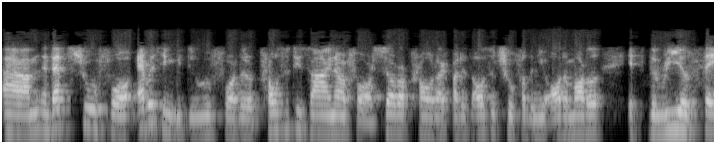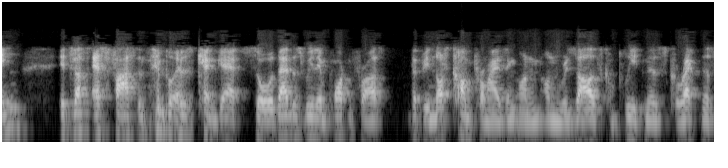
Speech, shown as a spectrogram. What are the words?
Um, and that's true for everything we do, for the process designer, for server product, but it's also true for the new auto model. It's the real thing. It's just as fast and simple as it can get. So that is really important for us that we're not compromising on, on results, completeness, correctness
